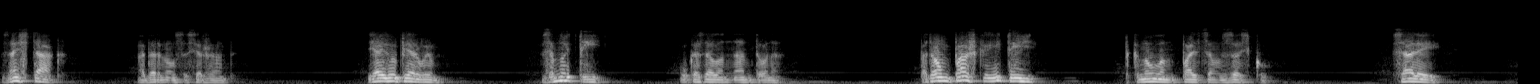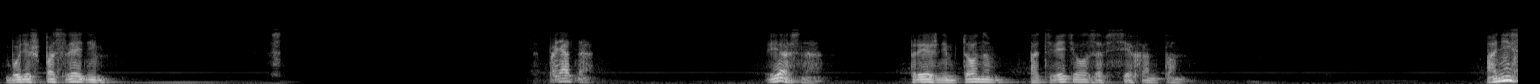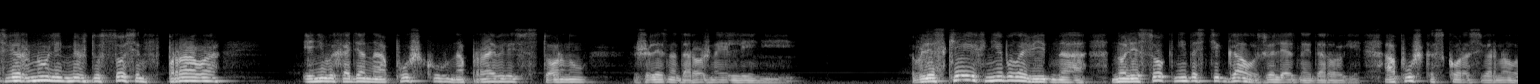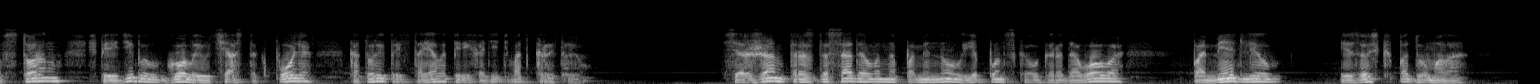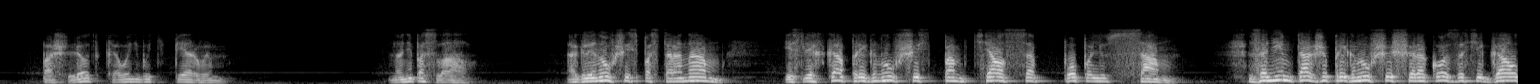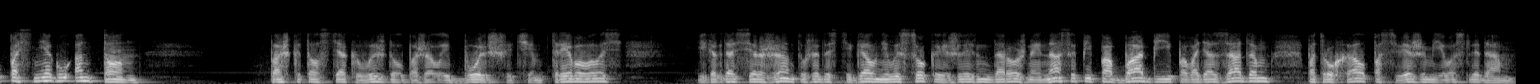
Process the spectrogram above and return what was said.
Значит так, — обернулся сержант. Я иду первым. За мной ты, — указал он на Антона. Потом Пашка и ты, — ткнул он пальцем в Зоську. Салей, будешь последним. Понятно? Ясно. Прежним тоном ответил за всех Антон. Они свернули между сосен вправо и, не выходя на опушку, направились в сторону железнодорожной линии. В леске их не было видно, но лесок не достигал железной дороги. Опушка скоро свернула в сторону, впереди был голый участок поля, который предстояло переходить в открытую. Сержант раздосадованно помянул японского городового, помедлил и Зоська подумала, пошлет кого-нибудь первым. Но не послал. Оглянувшись по сторонам и слегка пригнувшись, помчался по полю сам. За ним также пригнувшись широко засигал по снегу Антон. Пашка Толстяк выждал, пожалуй, больше, чем требовалось, и когда сержант уже достигал невысокой железнодорожной насыпи, по бабьи, поводя задом, потрухал по свежим его следам.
